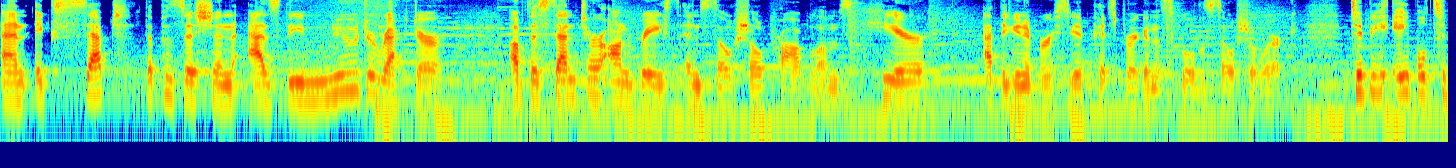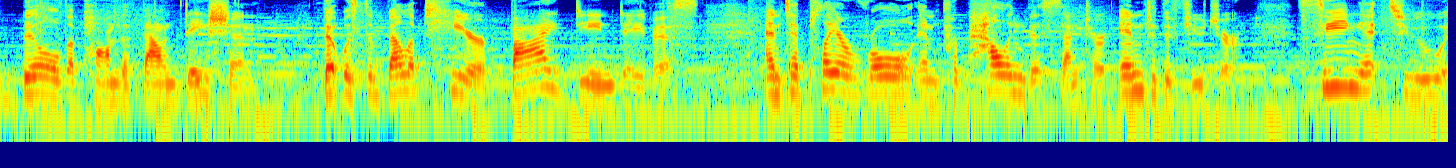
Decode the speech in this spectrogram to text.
and accept the position as the new director of the Center on Race and Social Problems here at the University of Pittsburgh in the School of Social Work, to be able to build upon the foundation that was developed here by Dean Davis and to play a role in propelling this center into the future, seeing it to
